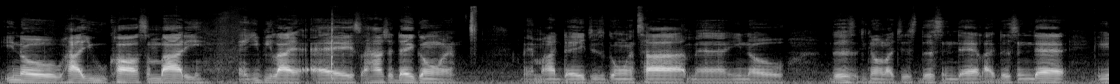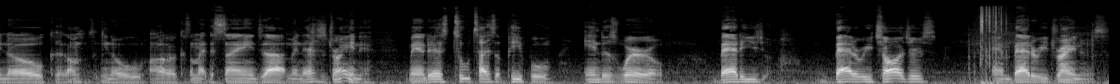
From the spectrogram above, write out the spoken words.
you know how you call somebody and you be like, "Hey, so how's your day going?" Man, my day just going tired, man. You know, this, you know, like just this and that, like this and that. You know, cause I'm, you know, uh, cause I'm at the same job, man. That's draining, man. There's two types of people in this world: battery, battery chargers, and battery drainers.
